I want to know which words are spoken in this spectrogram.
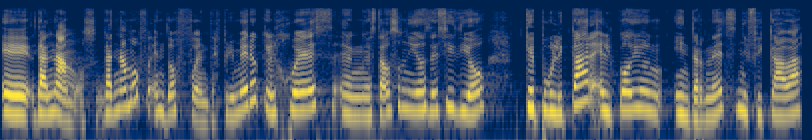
eh, ganamos. Ganamos en dos fuentes. Primero, que el juez en Estados Unidos decidió que publicar el código en Internet significaba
